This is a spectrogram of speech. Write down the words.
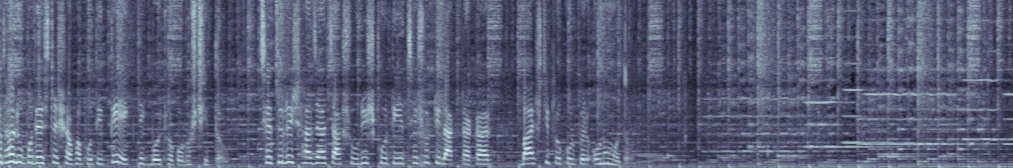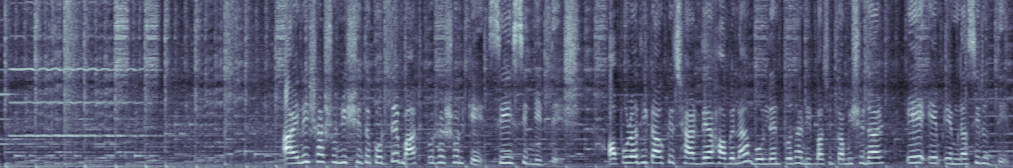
প্রধান উপদেষ্টার সভাপতিত্বে একনেক বৈঠক অনুষ্ঠিত। ছেচল্লিশ হাজার চারশো উনিশ কোটি ছেষট্টি লাখ টাকার বাইশটি প্রকল্পের অনুমোদন। আইনি শাসন নিশ্চিত করতে মাঠ প্রশাসনকে সিএসির নির্দেশ। অপরাধী কাউকে ছাড় দেওয়া হবে না বললেন প্রধান নির্বাচন commissioner A M M Nasir Uddin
